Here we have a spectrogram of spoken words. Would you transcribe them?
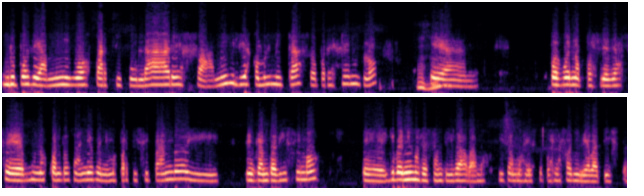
grupos de amigos particulares, familias, como en mi caso, por ejemplo. Eh, pues bueno, pues desde hace unos cuantos años venimos participando y encantadísimos eh, y venimos de santidad, vamos, y somos eso, pues la familia Batista,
